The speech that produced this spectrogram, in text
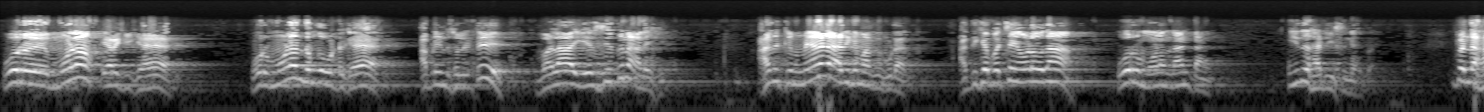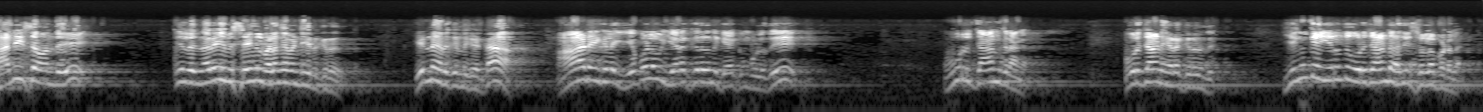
ஒரு முளம் இறக்கிக்க ஒரு முளம் தொங்க விட்டுக்க அப்படின்னு சொல்லிட்டு வலா எசிதுன்னு அழகி அதுக்கு மேல அதிகமாக்க கூடாது. அதிகபட்சம் எவ்வளவுதான்? ஒரு முழம் தான்ட்டாங்க இது ஹதீஸுங்க இப்ப. இப்ப இந்த ஹதீஸ வந்து இதுல நிறைய விஷயங்கள் வழங்க வேண்டி இருக்கிறது என்ன இருக்குன்னு கேட்டா ஆடைகளை எவ்வளவு இறக்குறதுன்னு கேட்கும் பொழுது ஒரு ஜான்ங்கிறாங்க. ஒரு ஜான் இறக்குறது. எங்க இருந்து ஒரு ஜாண்டு ஹதீஸ் சொல்லப்படலை.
